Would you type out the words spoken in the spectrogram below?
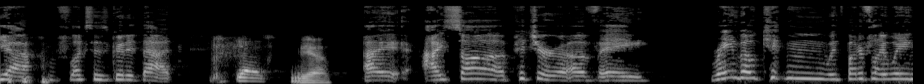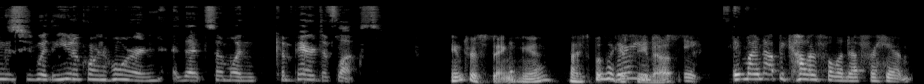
Yeah, Flux is good at that. yes. yeah. I I saw a picture of a rainbow kitten with butterfly wings with a unicorn horn that someone compared to Flux. Interesting. Yeah. I suppose I could see that. It might not be colorful enough for him.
